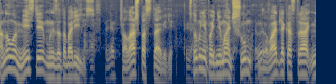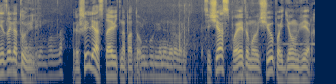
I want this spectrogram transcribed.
На новом месте мы затоборились. Шалаш поставили. Чтобы не поднимать шум, дрова для костра не заготовили. Решили оставить на потом. Сейчас по этому ручью пойдем вверх.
